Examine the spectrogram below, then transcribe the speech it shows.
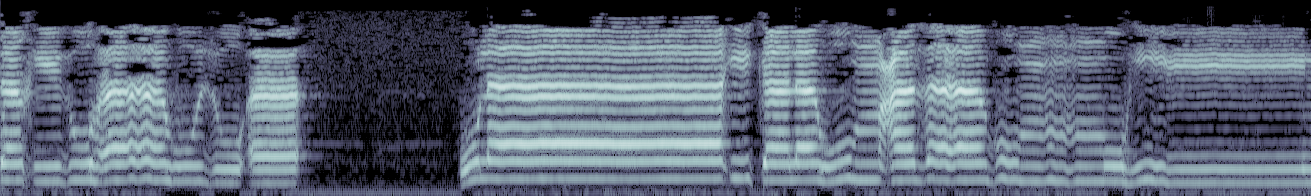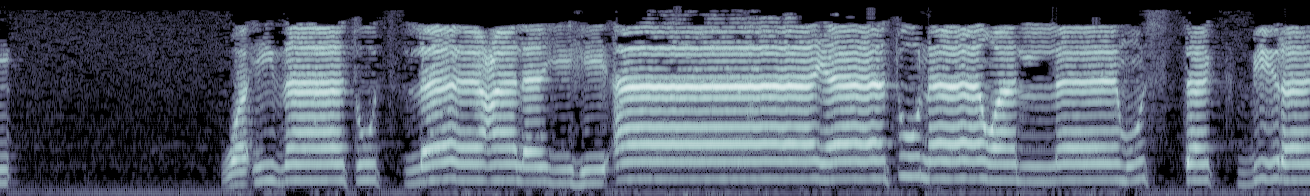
ويتخذها هزؤا. أولئك لهم عذاب مهين. وإذا تتلى عليه آياتنا ولا مستكبرا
